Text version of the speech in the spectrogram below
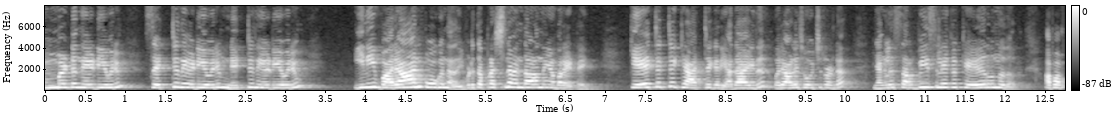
എം എഡ് നേടിയവരും സെറ്റ് നേടിയവരും നെറ്റ് നേടിയവരും ഇനി വരാൻ പോകുന്ന ഇവിടുത്തെ പ്രശ്നം എന്താണെന്ന് ഞാൻ പറയട്ടെ. KTET category. അതായത് ഒരാൾ ചോദിച്ചിട്ടുണ്ട് ഞങ്ങൾ സർവീസിലേക്ക് കയറുന്നത് അപ്പം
